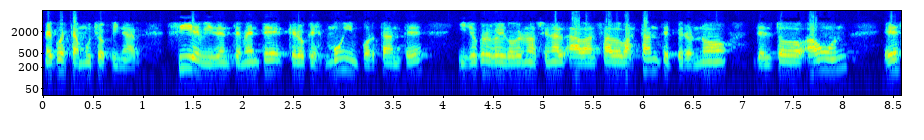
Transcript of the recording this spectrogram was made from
me cuesta mucho opinar. Sí, evidentemente, creo que es muy importante y yo creo que el Gobierno Nacional ha avanzado bastante, pero no del todo aún, es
